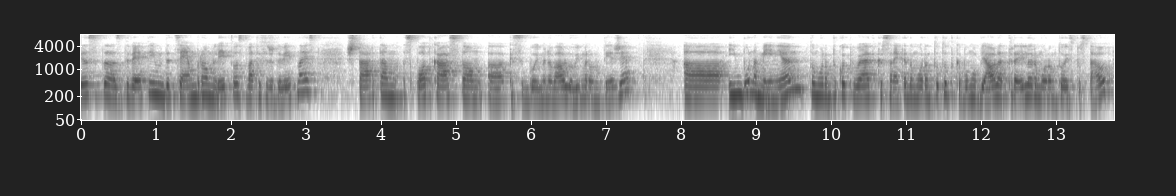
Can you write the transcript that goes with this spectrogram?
jaz uh, z 9. decembrom letos 2019 štartam s podcastom, uh, ki se bo imenoval Lovim ravnotežje. Uh, in bo namenjen, to moram takoj povedati, ker sem rekel, da moram to tudi, ko bom objavila trailer, moram to izpostaviti,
